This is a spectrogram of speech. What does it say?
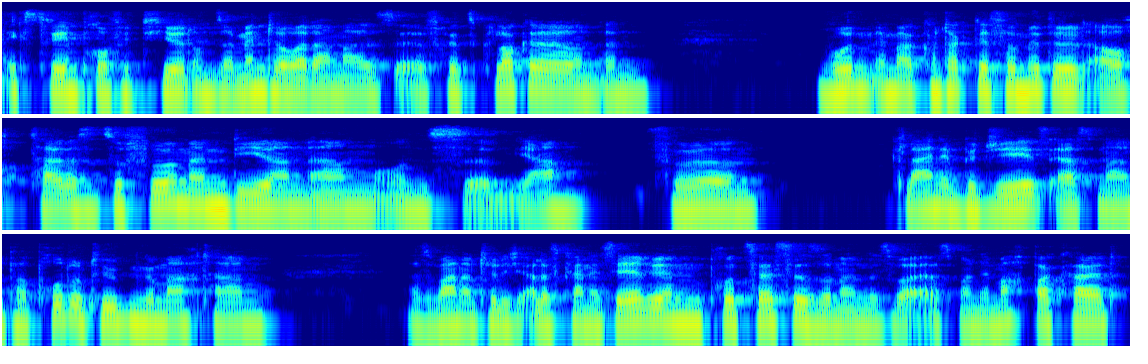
extrem profitiert. Unser Mentor war damals äh, Fritz Glocke und dann wurden immer Kontakte vermittelt, auch teilweise zu Firmen, die dann ähm, uns äh, ja für kleine Budgets erstmal ein paar Prototypen gemacht haben. Das war natürlich alles keine Serienprozesse, sondern es war erstmal eine Machbarkeit,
